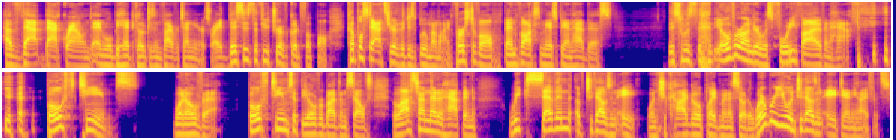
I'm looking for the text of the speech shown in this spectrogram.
have that background and will be head coaches in 5 or 10 years, right? This is the future of good football. A Couple stats here that just blew my mind. First of all, Ben Fox from ESPN had this. This was the over under was 45 and a half. yeah. Both teams went over that. Both teams hit the over by themselves. The last time that had happened week seven of 2008 when Chicago played Minnesota. Where were you in 2008, Danny Heifetz?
